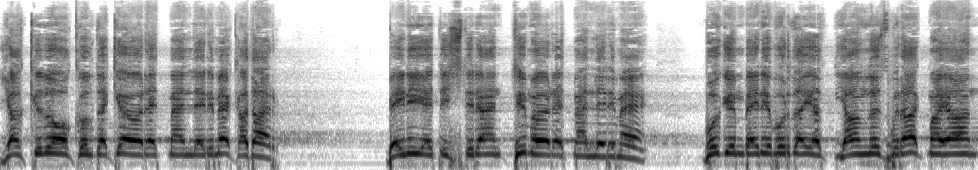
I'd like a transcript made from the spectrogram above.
yakılı okuldaki öğretmenlerime kadar beni yetiştiren tüm öğretmenlerime bugün beni burada ya- yalnız bırakmayan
